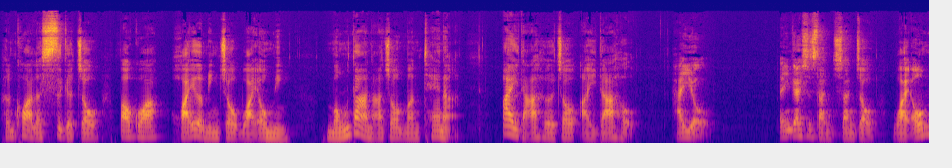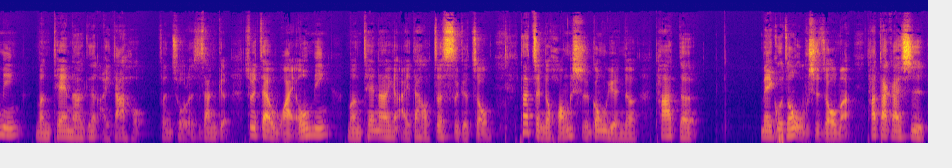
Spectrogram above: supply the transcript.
横跨了四个州，包括怀俄明州 （Wyoming）、蒙大拿州 （Montana）、爱达荷州 （Idaho），还有应该是三三州：Wyoming、Montana 跟 Idaho。分错了是三个，所以在 Wyoming、Montana 跟 Idaho 这四个州，那整个黄石公园呢，它的美国总五十州嘛，它大概是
